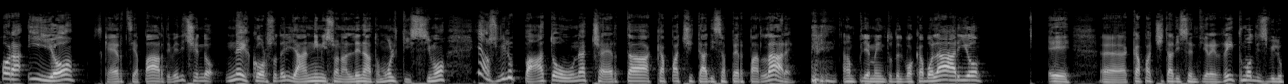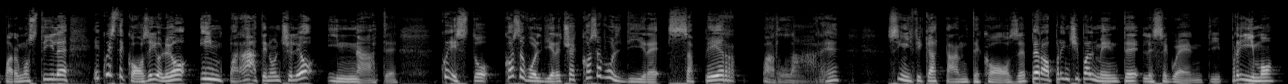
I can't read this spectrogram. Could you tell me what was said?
Ora, io, scherzi a parte, vi dicendo, nel corso degli anni mi sono allenato moltissimo e ho sviluppato una certa capacità di saper parlare, ampliamento del vocabolario, e eh, capacità di sentire il ritmo, di sviluppare uno stile e queste cose io le ho imparate, non ce le ho innate. Questo cosa vuol dire? Cioè cosa vuol dire saper parlare? Significa tante cose, però principalmente le seguenti. Primo,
